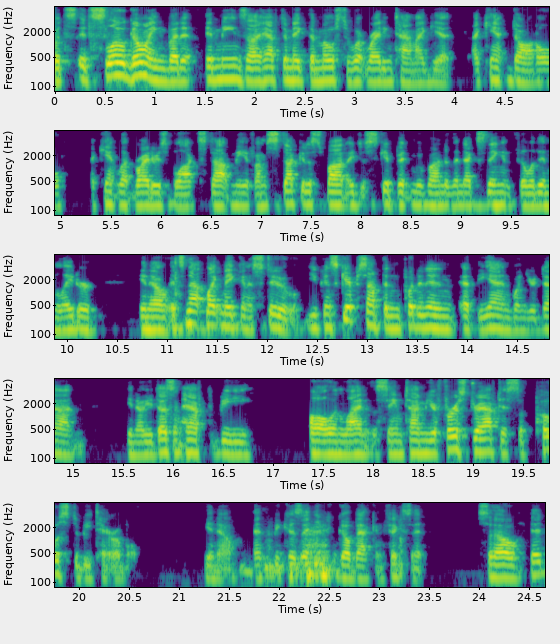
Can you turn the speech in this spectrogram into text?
it's it's slow going but it, it means i have to make the most of what writing time i get. I can't dawdle. I can't let writer's block stop me. If i'm stuck at a spot i just skip it move on to the next thing and fill it in later. You know it's not like making a stew. You can skip something and put it in at the end when you're done. You know it doesn't have to be all in line at the same time. Your first draft is supposed to be terrible you know, and mm-hmm. because then you can go back and fix it. So it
